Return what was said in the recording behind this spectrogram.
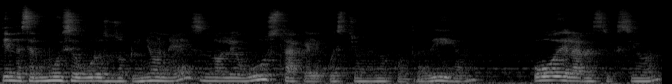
Tiende a ser muy seguro de sus opiniones, no le gusta que le cuestionen o contradigan, odia la restricción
